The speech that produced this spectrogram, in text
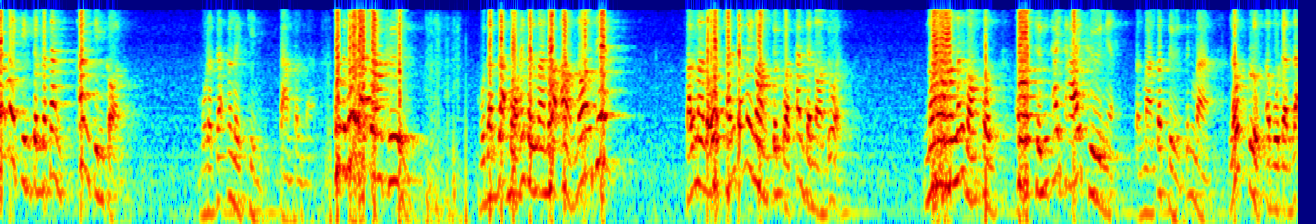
จะไม่กินจนกระทั่งท่านกินก่อนบูดาระก็เลยกินตามซัลมานพอถึงเวลากลางคืนบูดาระบอกให้ซัลมานว่าอ้าวนอนเสียซัลมานบอกว่าฉันจะไม่นอนจนกว่าท่านจะนอนด้วย นอนทั้งสองคน พอถึงท้ายๆคืนเนี่ยสัลมานก็ตื่นขึ้นมา แล้วปลุกอบูดัรดะ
